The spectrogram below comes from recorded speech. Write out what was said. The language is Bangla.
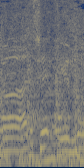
কাছে এলো।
